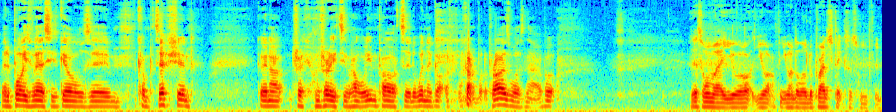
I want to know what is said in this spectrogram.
we had a boys versus girls um, competition. Going out trick or treating Halloween party. The winner got I can't remember what the prize was now, but This one where you were, you I think you had a load of breadsticks or something.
